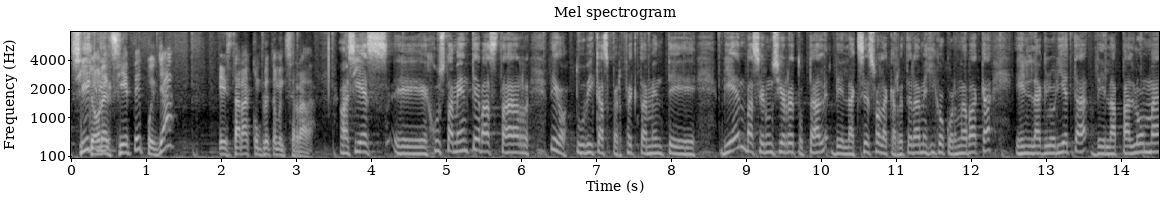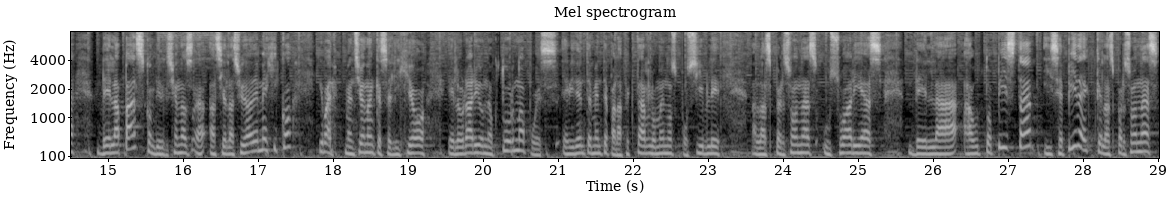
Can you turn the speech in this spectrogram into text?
Sí, que ahora el 7, pues ya estará completamente cerrada. Así es, eh, justamente va a estar, digo, tú ubicas perfectamente bien, va a ser un cierre total del acceso a la carretera México-Cuernavaca en la glorieta de la Paloma de La Paz con dirección hacia la Ciudad de México. Y bueno, mencionan que se eligió el horario nocturno, pues evidentemente para afectar lo menos posible a las personas usuarias de la autopista y se pide que las personas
